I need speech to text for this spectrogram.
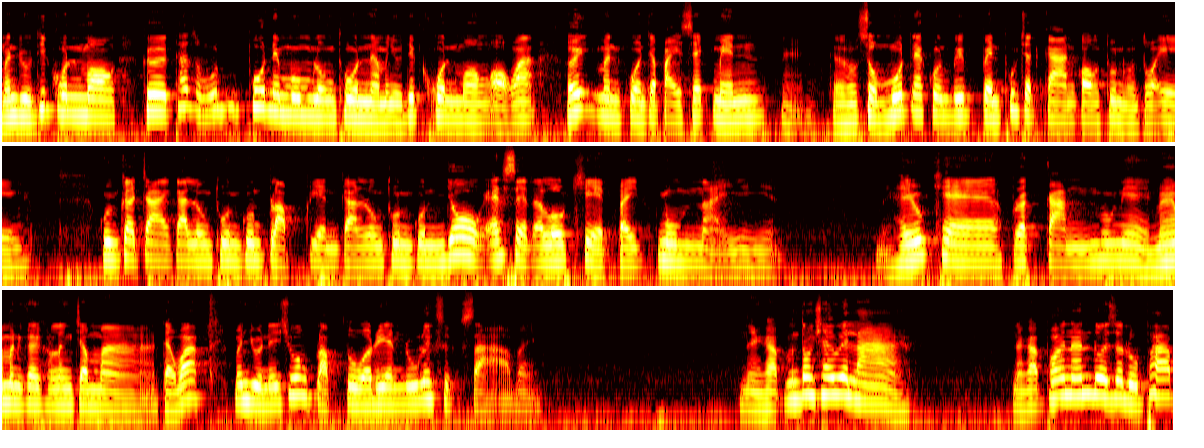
มันอยู่ที่คนมอง คือถ้าสมมุติพูดในมุมลงทุนนะมันอยู่ที่คนมองออกว่า เฮ้ย มันควรจะไปเซกเมนต์นะแต่สมมุตินะคุณเป็นผู้จัดการกองทุนของตัวเอง คุณกระจายการลงทุน คุณปรับเปลี่ยนการลงทุน คุณโยก asset allocate ไปมุมไหนอย่างเงี้ยเฮลท์แคร์ประกันพวกนี้เห็นไหมมันกำลังจะมา แต่ว่ามันอยู่ในช่วงปรับตัวเรียนรู้และศึกษาไปนะครับ มันต้องใช้เวลานะครับ เพราะฉะนั้นโดยสรุปภาพ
